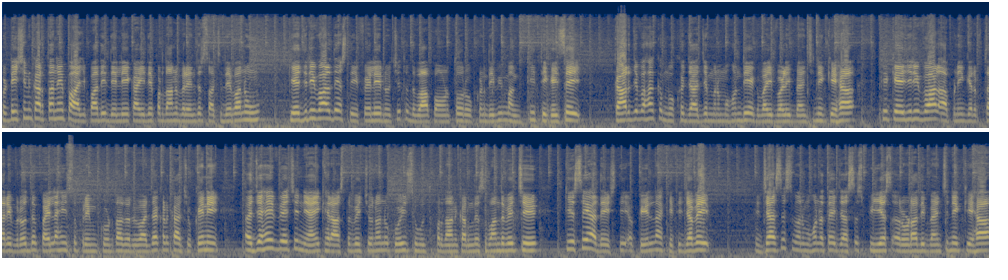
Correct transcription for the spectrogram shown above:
ਪਟੀਸ਼ਨ ਕਰਤਾ ਨੇ ਭਾਜਪਾ ਦੀ ਦਿੱਲੀ ਇਕਾਈ ਦੇ ਪ੍ਰਧਾਨ ਵਰਿੰਦਰ ਸਚਦੇਵਾ ਨੂੰ ਕੇਜਰੀਵਾਲ ਦੇ ਅਸਤੀਫੇ ਲਈ ਅਨੁਚਿਤ ਦਬਾਅ ਪਾਉਣ ਤੋਂ ਰੋਕਣ ਦੀ ਵੀ ਮੰਗ ਕੀਤੀ ਗਈ ਸੀ। ਕਾਰਜਵਾਹਕ ਮੁੱਖ ਜੱਜ ਮਨਮੋਹਨ ਦੀ ਅਗਵਾਈ ਵਾਲੀ ਬੈਂਚ ਨੇ ਕਿਹਾ ਕਿ ਕੇਜਰੀਵਾਲ ਆਪਣੀ ਗ੍ਰਿਫਤਾਰੀ ਵਿਰੁੱਧ ਪਹਿਲਾਂ ਹੀ ਸੁਪਰੀਮ ਕੋਰਟ ਦਾ ਦਰਵਾਜ਼ਾ ਖੜਕਾ ਚੁੱਕੇ ਨੇ। ਅਜਿਹੇ ਵਿੱਚ ਨਿਆਇਕ ਹਿਰਾਸਤ ਵਿੱਚ ਉਹਨਾਂ ਨੂੰ ਕੋਈ ਸਹੂਲਤ ਪ੍ਰਦਾਨ ਕਰਨ ਦੇ ਸਬੰਧ ਵਿੱਚ ਕਿਸੇ ਆਦੇਸ਼ ਦੀ ਅਪੀਲ ਨਾ ਕੀਤੀ ਜਾਵੇ। ਜਸਟਿਸ ਮਨਮੋਹਨ ਅਤੇ justice P S Arora bench ਨੇ ਕਿਹਾ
